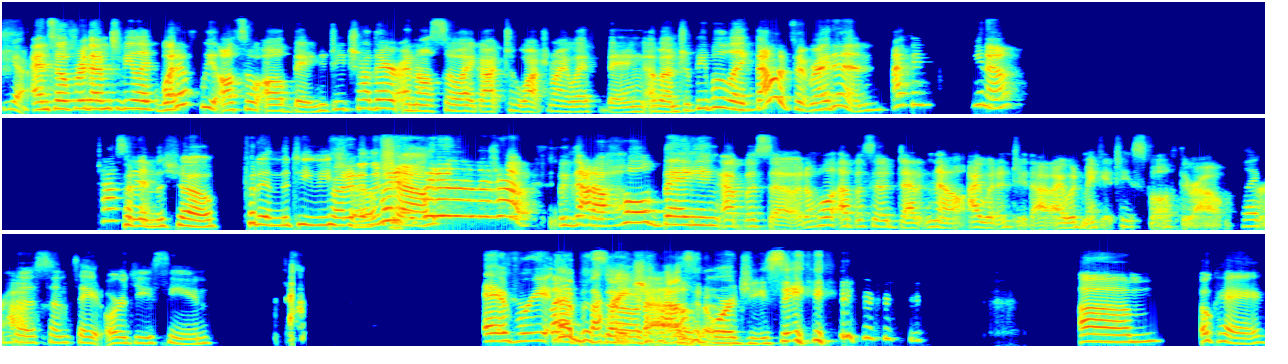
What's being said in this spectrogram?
Yeah. And so for them to be like, what if we also all banged each other? And also I got to watch my wife bang a bunch of people, like that would fit right in. I think, you know. Toss Put it in the show. Put it in the TV Put show. it in the put it, show. put it in the show. We've got a whole banging episode, a whole episode. Ded- no, I wouldn't do that. I would make it tasteful throughout. like perhaps. the Sense8 orgy scene. Every What a great episode show. has an orgy scene. Um. Okay.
